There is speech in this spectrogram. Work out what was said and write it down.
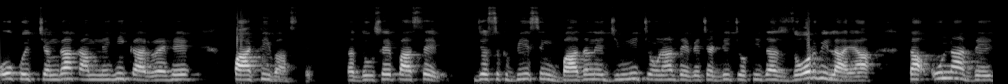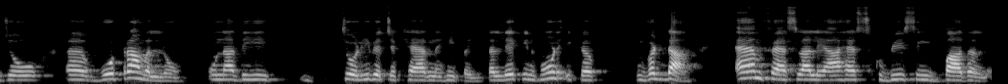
ਉਹ ਕੋਈ ਚੰਗਾ ਕੰਮ ਨਹੀਂ ਕਰ ਰਹੇ ਪਾਰਟੀ ਵਾਸਤੇ। ਤਾਂ ਦੂਸਰੇ ਪਾਸੇ ਜੋ ਸੁਖਬੀਰ ਸਿੰਘ ਬਾਦਲ ਨੇ ਜਿਮਨੀ ਚੋਣਾਂ ਦੇ ਵਿੱਚ ਅੱਡੀ ਚੋਟੀ ਦਾ ਜ਼ੋਰ ਵੀ ਲਾਇਆ ਤਾਂ ਉਹਨਾਂ ਦੇ ਜੋ ਅਹ, ਵੋਟਰਾਂ ਵੱਲੋਂ ਉਹਨਾਂ ਦੀ ਝੋਲੀ ਵਿੱਚ ਖੈਰ ਨਹੀਂ ਪਈ। ਤਾਂ ਲੇਕਿਨ ਹੁਣ ਇੱਕ ਵੱਡਾ ਅਹਿਮ ਫੈਸਲਾ ਲਿਆ ਹੈ ਸੁਖਬੀਰ ਸਿੰਘ ਬਾਦਲ ਨੇ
